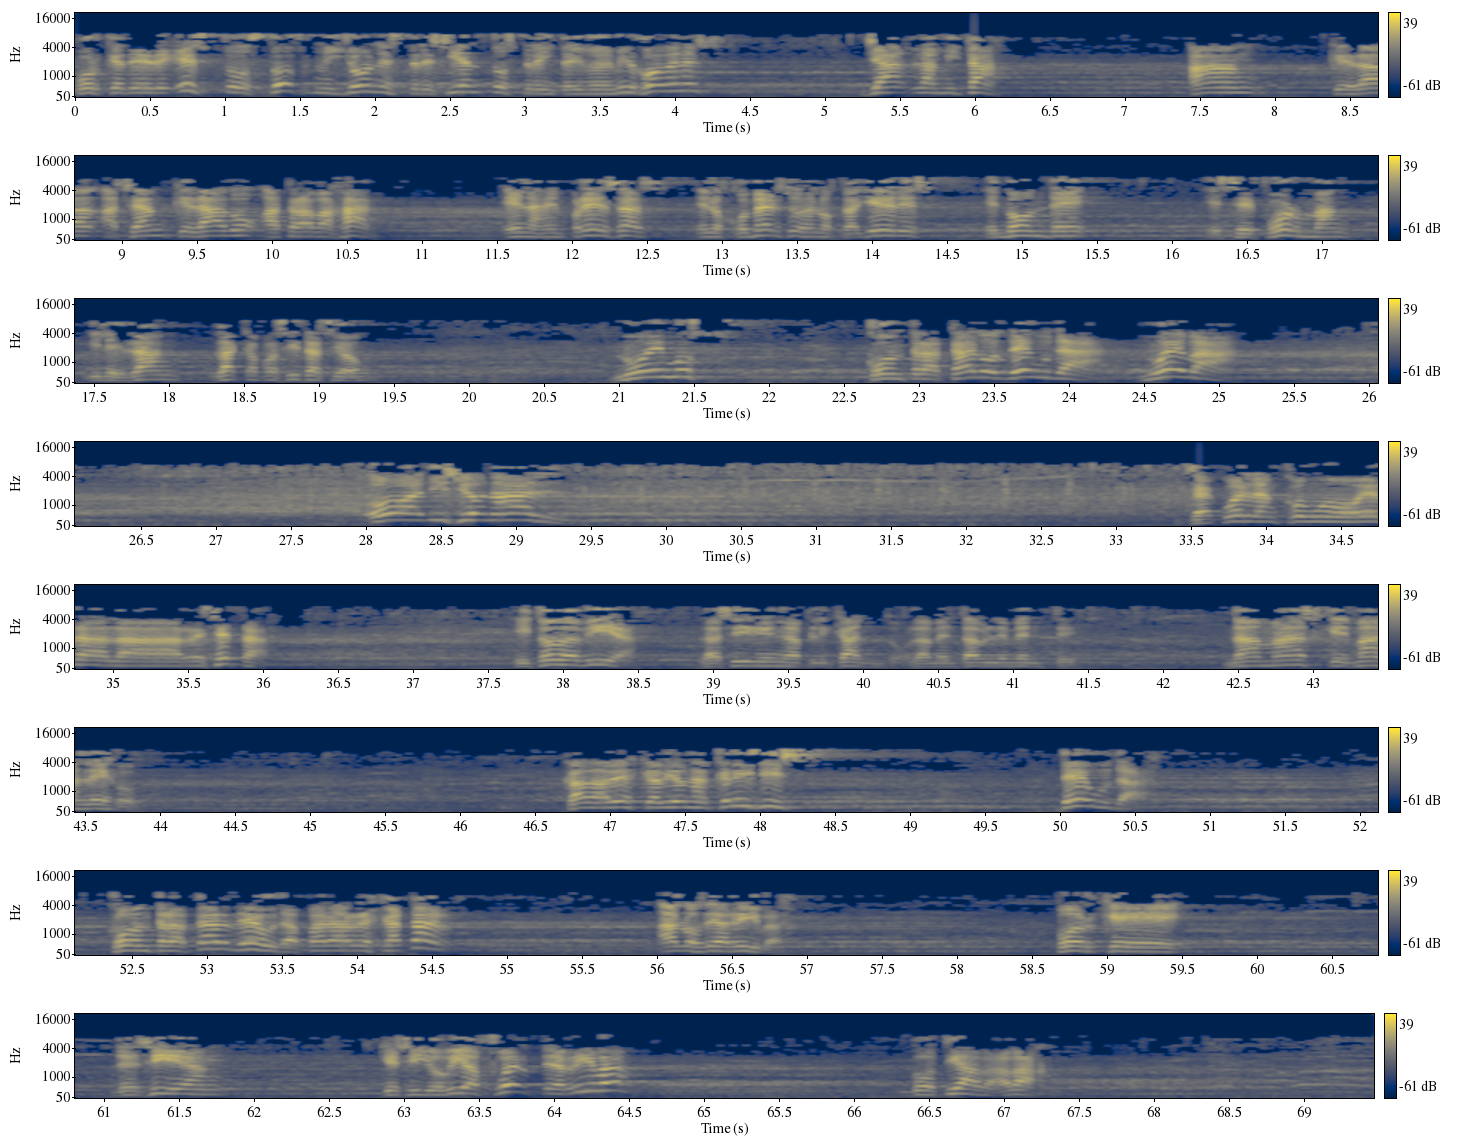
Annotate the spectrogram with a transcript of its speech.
porque de estos 2.339.000 jóvenes, ya la mitad han quedado, se han quedado a trabajar en las empresas, en los comercios, en los talleres, en donde eh, se forman y les dan la capacitación. No hemos contratado deuda nueva o adicional ¿Se acuerdan cómo era la receta? Y todavía la siguen aplicando, lamentablemente. Nada más que más lejos. Cada vez que había una crisis, deuda, contratar deuda para rescatar a los de arriba. Porque decían que si llovía fuerte arriba, goteaba abajo,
